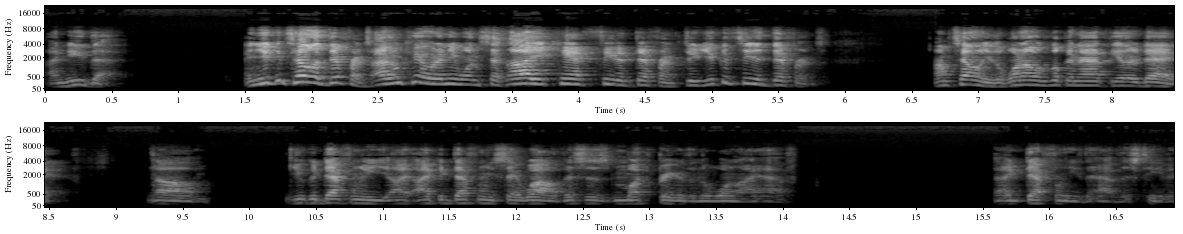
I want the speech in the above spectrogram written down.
I need that. And you can tell the difference. I don't care what anyone says. Oh, you can't see the difference. Dude, you can see the difference. I'm telling you, the one I was looking at the other day, um, you could definitely, I, I could definitely say, wow, this is much bigger than the one I have. I definitely need to have this TV.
